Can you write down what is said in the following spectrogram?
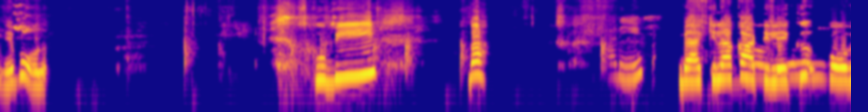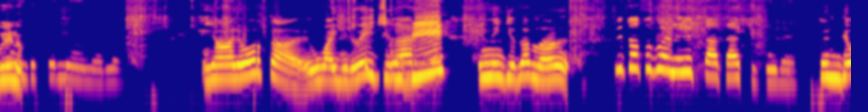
ബാക്കിലാ പോണു. സ്കൂബി ബാ. ബാക്കിൽ ആ കാട്ടിലേക്ക് പോവേണ്. ഞാൻ ഓർത്താ ഭയങ്കര വെയിറ്റ് എനിക്ക് തന്നാണ്. എന്റെ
